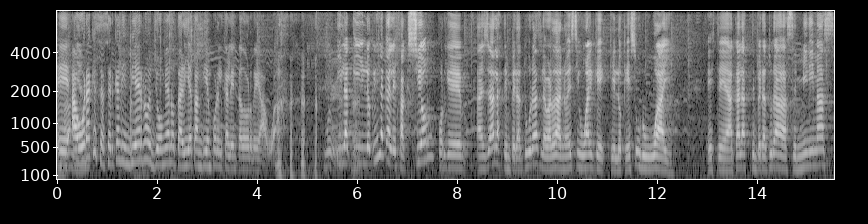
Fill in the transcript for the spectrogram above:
Eh, ah, ahora que se acerca el invierno, yo me anotaría también por el calentador de agua. y, lo que es la calefacción, porque allá las temperaturas, la verdad, no es igual que, lo que es Uruguay. Este, acá las temperaturas mínimas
